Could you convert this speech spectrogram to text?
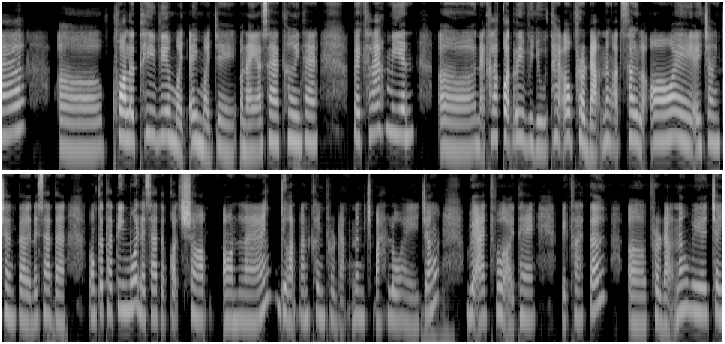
តើ អឺ quality វាមិនអីមិនទេអូនឯងអាសាឃើញថាពេលខ្លះមានអឺអ្នកខ្លះគាត់ review ថាអូ product នឹងអត់សូវល្អអីអីចឹងចឹងទៅដោយសារតែបងគិតថាទី1ដោយសារតែគាត់ shop online យើងអត់បានឃើញ product នឹងច្បាស់លាស់អីចឹងវាអាចធ្វើឲ្យថាពេលខ្លះទៅអឺ product នឹងវាចេញ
